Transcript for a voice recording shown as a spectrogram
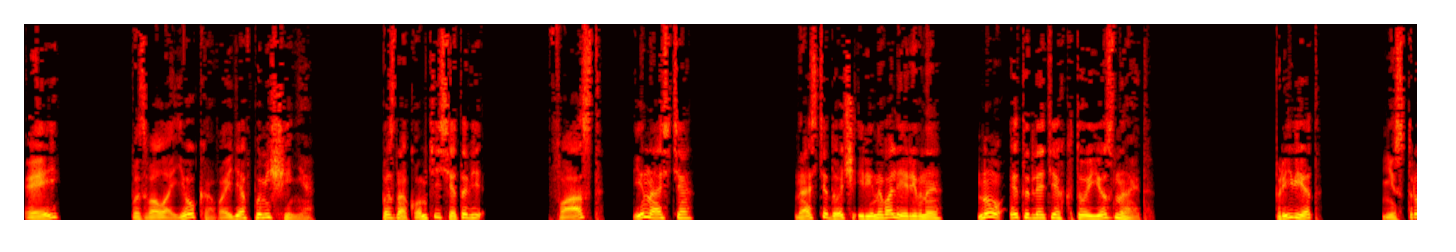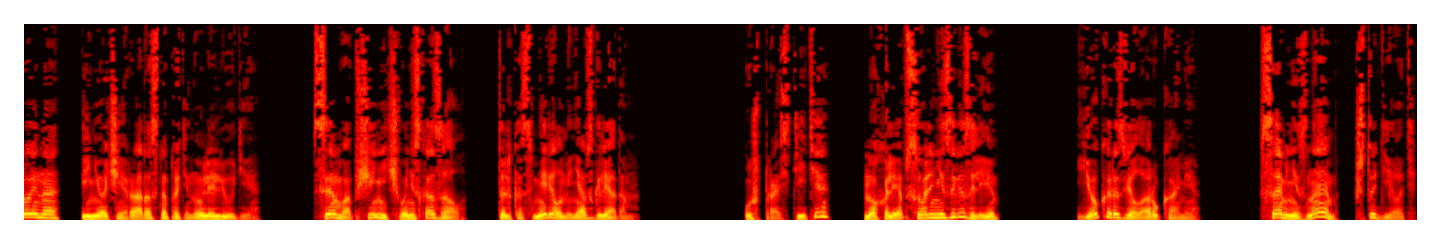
«Эй!» — позвала Йока, войдя в помещение. «Познакомьтесь, это Ви... Фаст и Настя. Настя — дочь Ирины Валерьевны. Ну, это для тех, кто ее знает». «Привет!» Нестройно и не очень радостно протянули люди. Сэм вообще ничего не сказал, только смерил меня взглядом. «Уж простите, но хлеб-соль не завезли». Йока развела руками. Сами не знаем, что делать.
